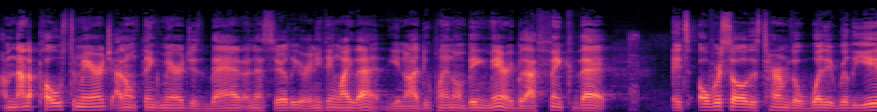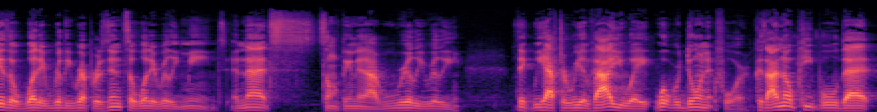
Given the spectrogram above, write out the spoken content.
I'm not opposed to marriage. I don't think marriage is bad necessarily or anything like that. You know, I do plan on being married, but I think that it's oversold in terms of what it really is or what it really represents or what it really means, and that's something that I really, really think we have to reevaluate what we're doing it for. Because I know people that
